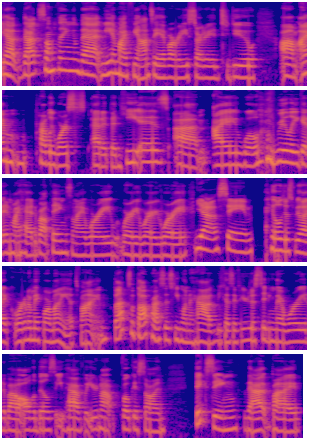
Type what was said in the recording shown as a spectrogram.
Yeah, that's something that me and my fiance have already started to do. Um, I'm probably worse at it than he is. Um, I will really get in my head about things and I worry, worry, worry, worry. Yeah, same. He'll just be like, we're going to make more money. It's fine. That's the thought process you want to have because if you're just sitting there worried about all the bills that you have, but you're not focused on fixing that by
